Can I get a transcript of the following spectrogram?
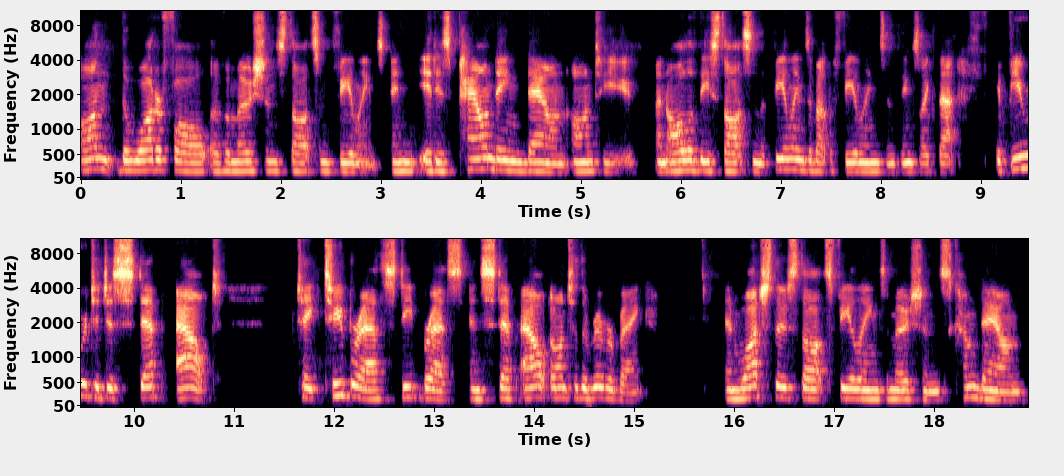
on the waterfall of emotions thoughts and feelings and it is pounding down onto you and all of these thoughts and the feelings about the feelings and things like that. If you were to just step out take two breaths deep breaths and step out onto the riverbank and watch those thoughts feelings emotions come down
